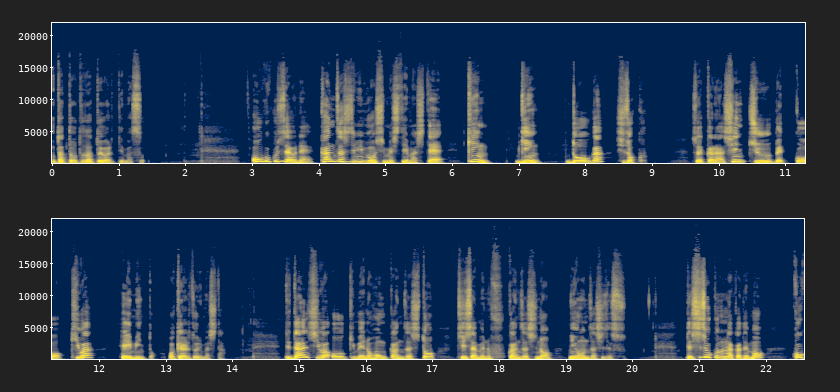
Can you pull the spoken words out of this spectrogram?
歌った歌だと言われています。王国時代はねかんざしで身分を示していまして金銀銅が士族。それから真鍮別光木は平民と分けられておりました。で男子は大きめの本かんざしと小さめの副かんざしの2本ざしです。で士族の中でも国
